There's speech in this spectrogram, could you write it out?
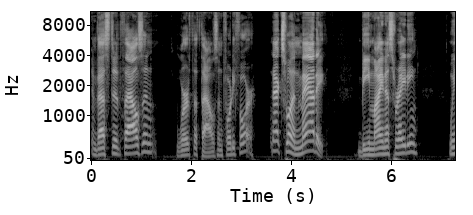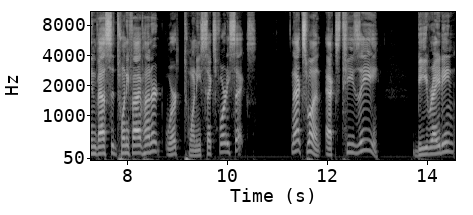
invested a 1000 worth 1,044. Next one, Matic. B minus rating. We invested 2500 worth 2646. Next one, XTZ. B rating.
